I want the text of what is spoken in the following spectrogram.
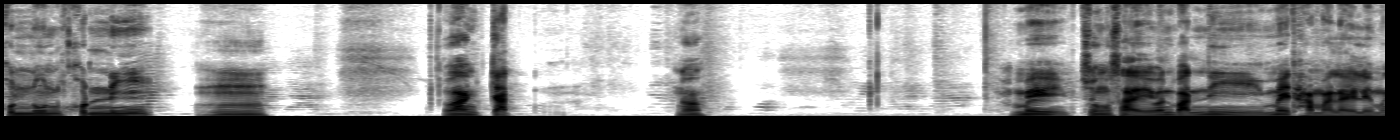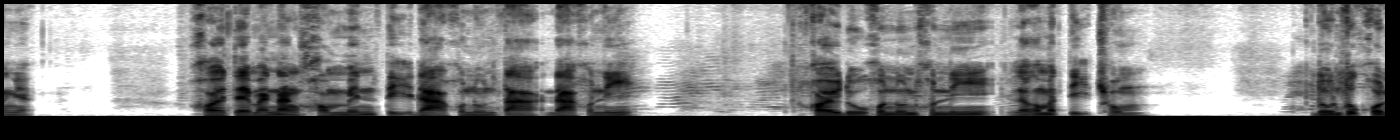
คนนู้นคนนี้ อืม ว่างจัด เนาะไม่สงสัยวันนี่ไม่ทำอะไรเลยมั้งเนี่ย คอยแต่มานั่งคอมเมนต์ติด่าคนนู้นตาด่าคนนี้ คอยดูคนนู้นคนนี้แล้วก็มาติชม โดนทุกคน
